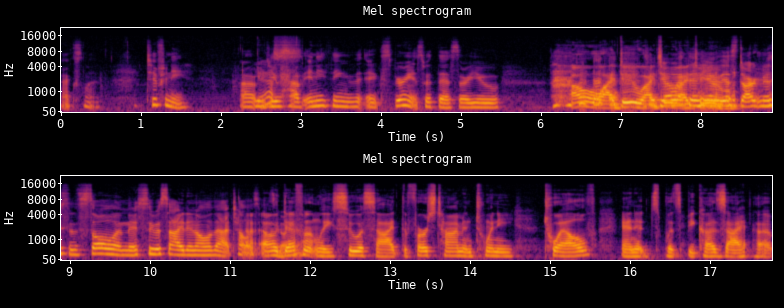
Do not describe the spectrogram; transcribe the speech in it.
Excellent. Tyffany, uh, do you have anything experience with this? Are you Oh, I do. I do. with I do. this darkness and soul and this suicide and all of that? Tell us. what's Oh, going on. definitely suicide. The first time in 2012, and it was because I uh,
